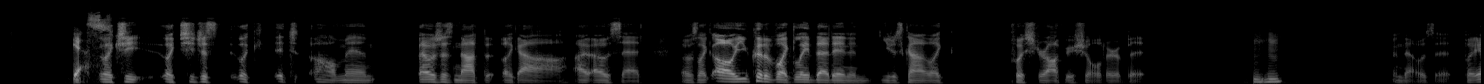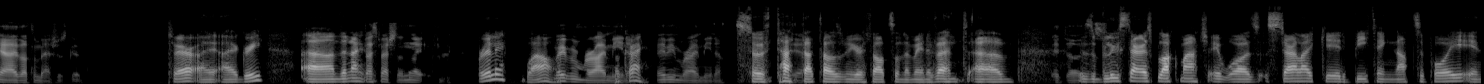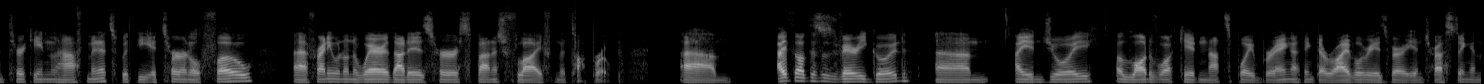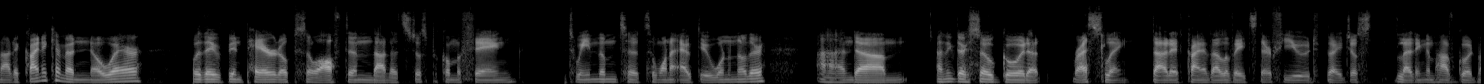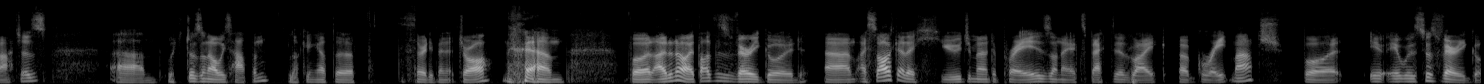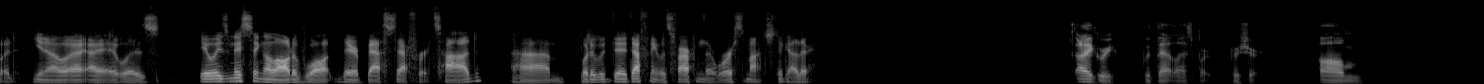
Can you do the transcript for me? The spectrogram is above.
Yes, Like she, like she just like it. Oh man, that was just not the like ah. I, I was sad. I was like, oh, you could have like laid that in, and you just kind of like pushed her off your shoulder a bit, mm-hmm. and that was it. But yeah, I thought the match was good. fair. I I agree. Uh, the next, Best match of the night, in fact. really, wow. Maybe Mirai Mina. Okay. Maybe Mirai Mina. So that yeah. that tells me your thoughts on the main event. Um, It it was a Blue Stars block match. It was Starlight Kid beating Natsupoi in 13 and a half minutes with the Eternal Foe. Uh, for anyone unaware, that is her Spanish fly from the top rope. Um, I thought this was very good. Um, I enjoy a lot of what Kid and Natsupoi bring. I think their rivalry is very interesting in that it kind of came out of nowhere, where they've been paired up so often that it's just become a thing between them to, to want to outdo one another. And um, I think they're so good at wrestling that it kind of elevates their feud by just letting them have good matches, um, which doesn't always happen. Looking at the, the thirty minute draw, um, but I don't know. I thought this was very good. Um, I saw it get a huge amount of praise, and I expected like a great match, but it, it was just very good. You know, I, I it was it was missing a lot of what their best efforts had. Um, but it, would, it definitely was far from their worst match together. I agree with that last part for sure. Um,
